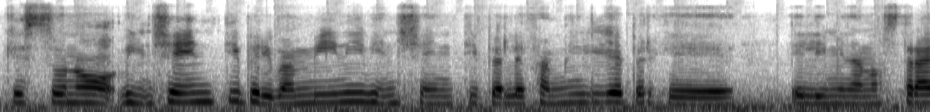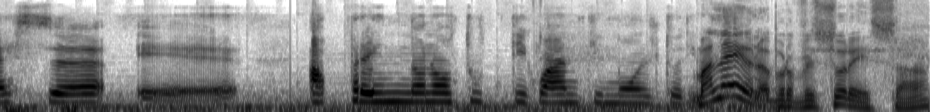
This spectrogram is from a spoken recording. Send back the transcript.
che sono vincenti per i bambini, vincenti per le famiglie perché eliminano stress e apprendono tutti quanti molto di Ma più. lei è una professoressa?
